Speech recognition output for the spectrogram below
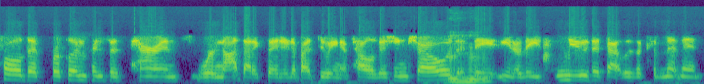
told that Brooklyn Prince's parents were not that excited about doing a television show. That Mhm. they, you know, they knew that that was a commitment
